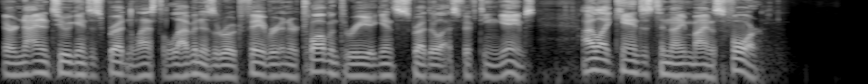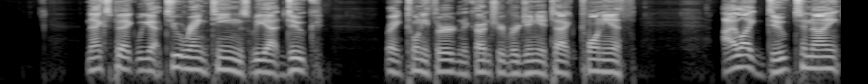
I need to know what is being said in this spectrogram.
They're nine and two against the spread in the last eleven as a road favorite, and they're twelve and three against the spread their last fifteen games. I like Kansas tonight minus four. Next pick, we got two ranked teams. We got Duke, ranked 23rd in the country, Virginia Tech 20th. I like Duke tonight.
